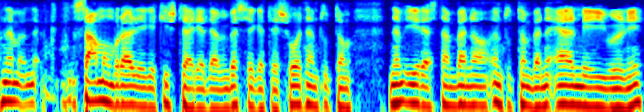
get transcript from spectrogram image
nem, számomra eléggé kis terjedelmi beszélgetés volt, nem tudtam, nem éreztem benne, nem tudtam benne elmélyülni,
